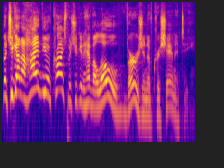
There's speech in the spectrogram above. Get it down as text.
but you got a high view of Christ, but you can have a low version of Christianity.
